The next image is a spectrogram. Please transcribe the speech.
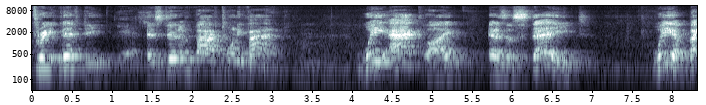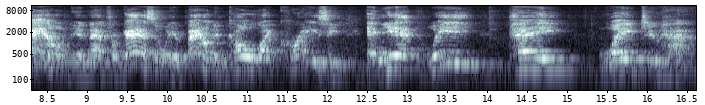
three fifty Yes. instead of five twenty-five? We act like, as a state, we abound in natural gas and we abound in coal like crazy, and yet we pay way too high,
